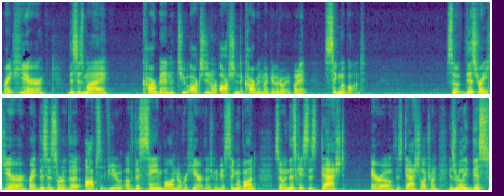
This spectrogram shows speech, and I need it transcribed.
right here, this is my carbon to oxygen, or oxygen to carbon might be a better way to put it, sigma bond. So this right here, right, this is sort of the opposite view of this same bond over here. There's going to be a sigma bond. So in this case, this dashed arrow, this dashed electron, is really this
